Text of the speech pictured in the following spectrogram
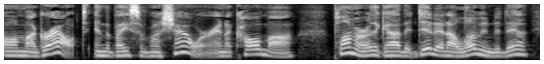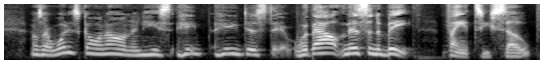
on my grout in the base of my shower. And I called my plumber, the guy that did it. I love him to death. I was like, "What is going on?" And he's he he just without missing a beat, fancy soap,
